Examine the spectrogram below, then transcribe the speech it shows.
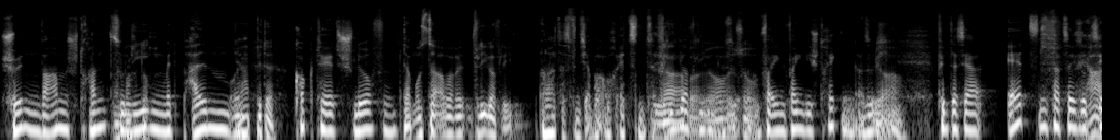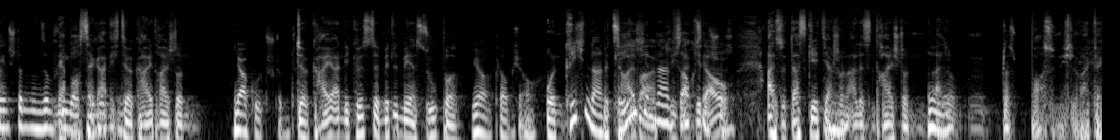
schönen warmen Strand zu liegen mit Palmen und Ja, bitte. Cocktails schlürfen. da musst du aber mit dem Flieger fliegen. Ah, das finde ich aber auch ätzend. Ja, Flieger aber fliegen, ja, so. vor, allem, vor allem die Strecken. Also Ja. ich finde das ja ätzend, tatsächlich so Ja, zehn Stunden in so einem Da Flieger brauchst du ja gar nicht. Türkei drei Stunden. Ja, gut, stimmt. Türkei an die Küste, Mittelmeer, super. Ja, glaube ich auch. Und Griechenland, bezahlbar. Griechenland, ist auch geht auch. schön. Also das geht ja schon alles in drei Stunden. Also mh, das brauchst du nicht so weit weg.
